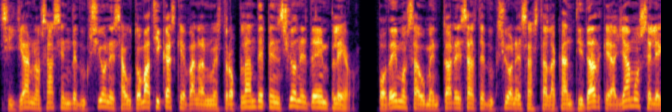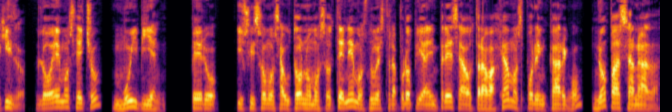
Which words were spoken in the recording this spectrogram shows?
Si ya nos hacen deducciones automáticas que van a nuestro plan de pensiones de empleo, Podemos aumentar esas deducciones hasta la cantidad que hayamos elegido. ¿Lo hemos hecho? Muy bien. Pero, ¿y si somos autónomos o tenemos nuestra propia empresa o trabajamos por encargo? No pasa nada.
